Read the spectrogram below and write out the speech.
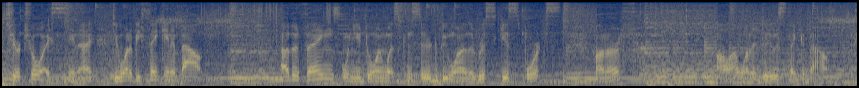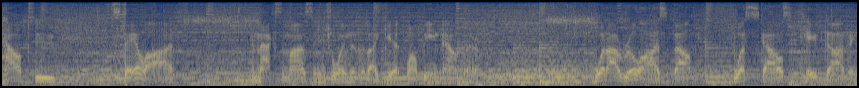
It's your choice, you know. Do you want to be thinking about other things when you're doing what's considered to be one of the riskiest sports on earth. All I want to do is think about how to stay alive and maximize the enjoyment that I get while being down there. What I realize about Wes Skiles and cave diving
